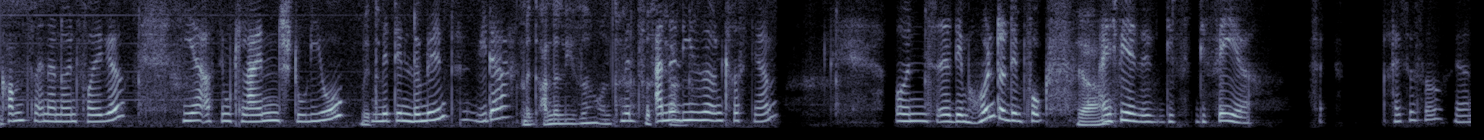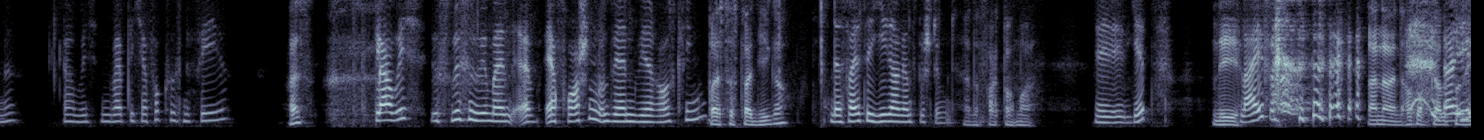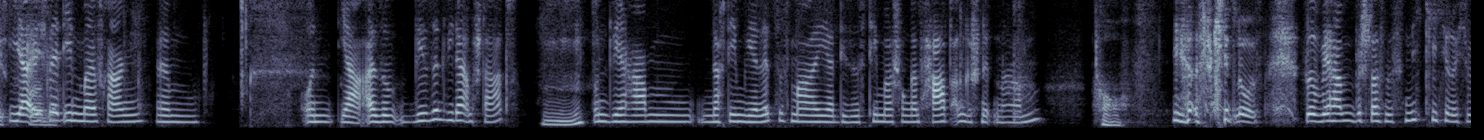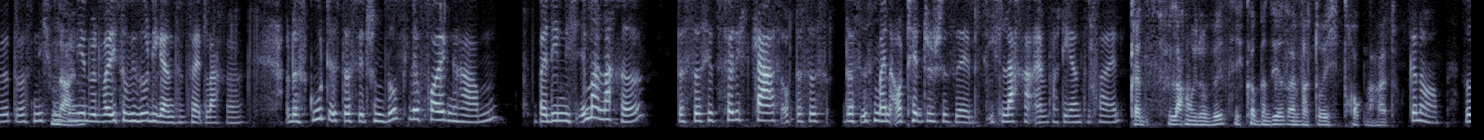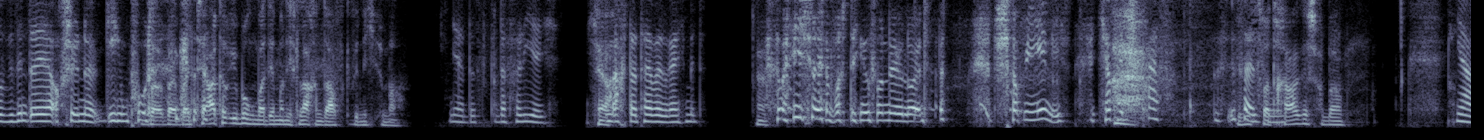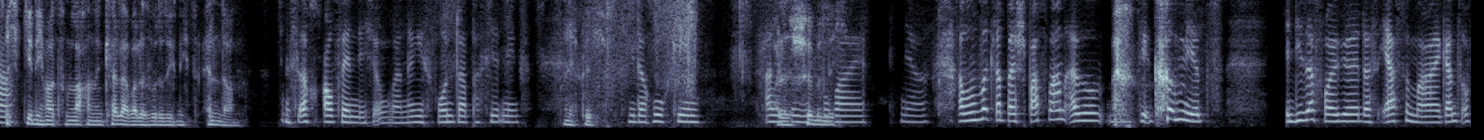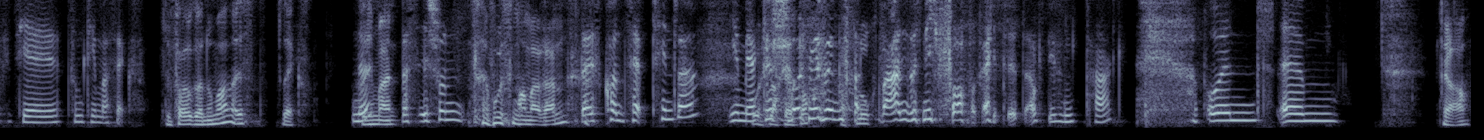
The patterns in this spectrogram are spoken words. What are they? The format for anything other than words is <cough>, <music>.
Willkommen zu einer neuen Folge. Hier aus dem kleinen Studio mit, Mit- den Lümmeln wieder. mit Anneliese und Mit Christian. Anneliese und Christian. Und äh, dem Hund und dem Fuchs. Ja. Eigentlich bin ich die, die, die Fee. Fe- Heißt es so? Ja, ne? Glaube ich. Ein weiblicher Fuchs ist eine Fee. Was? Glaube ich. Das müssen wir mal äh, erforschen und werden wir rauskriegen. Weiß das dein Jäger? Das weiß der Jäger ganz bestimmt. Ja, dann frag doch mal. Äh, jetzt? Nee, Live? <laughs> nein, nein, Hausaufgabe Ja, zur ich, nächsten ja Folge. ich werde ihn mal fragen. Ähm, und ja, also wir sind wieder am Start. Mhm. Und wir haben, nachdem wir letztes Mal ja dieses Thema schon ganz hart angeschnitten haben, Oh, <laughs> ja, es geht los. So, wir haben beschlossen, dass es nicht kicherig wird, was nicht funktionieren wird, weil ich sowieso die ganze Zeit lache. Und das Gute ist, dass wir jetzt schon so viele Folgen haben, bei denen ich immer lache, dass das jetzt völlig klar ist, auch dass es, das ist mein authentisches Selbst. Ich lache einfach die ganze Zeit. kannst viel lachen, wie du willst. Ich kompensiere es einfach durch Trockenheit. Genau. So, wir sind da ja auch schöne Gegenpole. Bei, bei, bei <laughs> Theaterübungen, bei denen man nicht lachen darf, gewinne ich immer. Ja, das, da verliere ich. Ich Ja. mache da teilweise gar nicht mit. Ja. <laughs> Weil ich einfach denke, so, nö, Leute, <laughs> das schaffe ich eh nicht. Ich habe halt Spaß. Das ist Das halt ist zwar so. tragisch, aber Ja, ich gehe nicht mal zum Lachen in den Keller, weil es würde sich nichts ändern. ist auch aufwendig irgendwann. Ne? Gehst runter, passiert nichts. Richtig. Wieder hochgehen. Alles, Alles schimmelig. vorbei. Ja. Aber wo wir gerade bei Spaß waren, also <laughs> wir kommen jetzt in dieser Folge das erste Mal ganz offiziell zum Thema Sex. Die Folgernummer ist sechs. Ne? Ich meine, Das ist schon, <laughs> da muss man mal ran. da ist Konzept hinter. Ihr merkt Oh, es schon, ja wir sind verflucht. <laughs> wahnsinnig vorbereitet auf diesen Tag. Und ähm, Ja,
